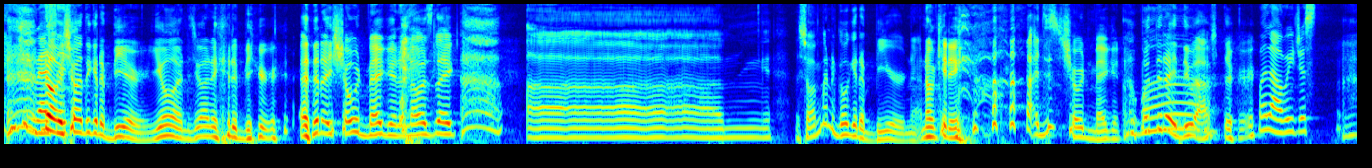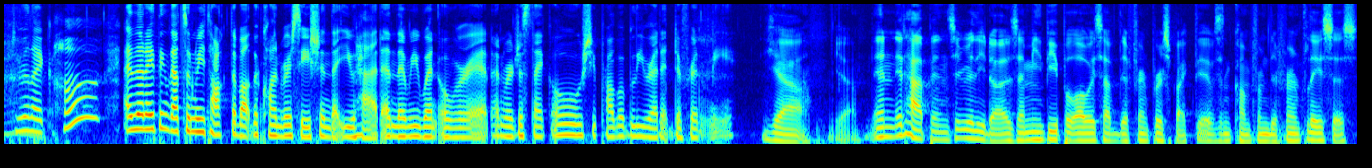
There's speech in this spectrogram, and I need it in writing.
She no, she wanted to get a beer. Yun, she wanted to get a beer. And then I showed Megan and I was like, um, so I'm going to go get a beer now. No, I'm kidding. I just showed Megan. What did I do after? Well, we just we were like, huh? And then I think that's when we talked about the conversation that you had, and then we went over it, and we're just like, oh, she probably read it differently. Yeah, yeah. And it happens. It really does. I mean, people always have different perspectives and come from different places.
